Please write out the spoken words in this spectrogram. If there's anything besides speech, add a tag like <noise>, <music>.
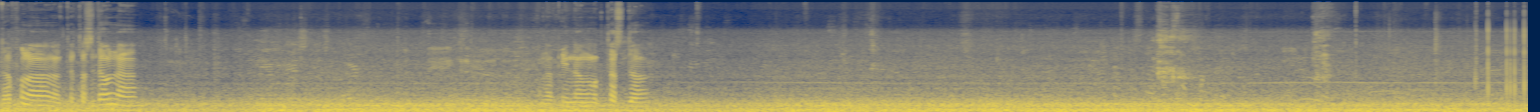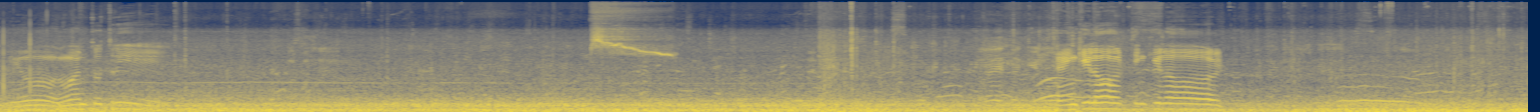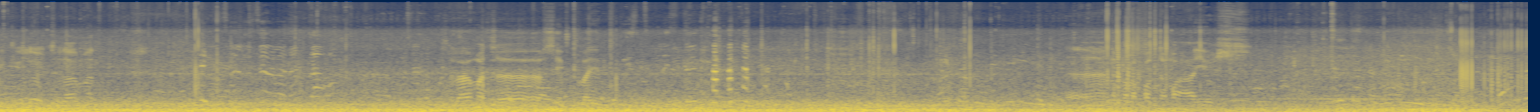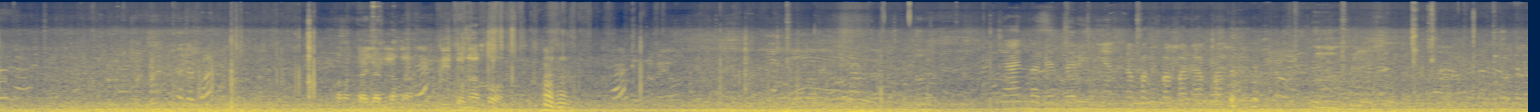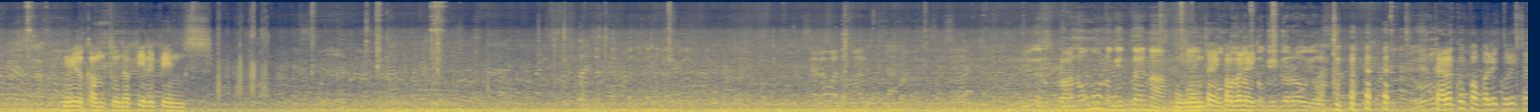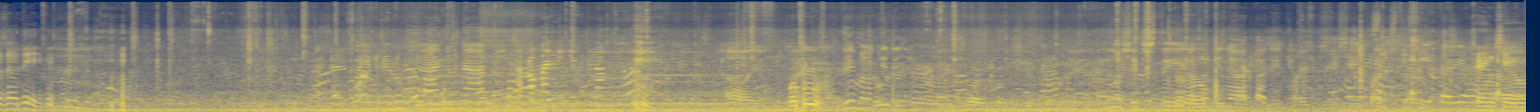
nagtatas down na. Hanapin ng magtas down. Yun, one, two, three. Ay, thank you, Lord. Thank you Lord, thank you Lord. Thank you, Lord. Salamat. Salamat sa safe flight. Ah, nakalapag na maayos. Parang kailan lang ah. Dito na ako. Yan, maganda rin yan na pagpapalapag. Welcome to the Philippines. Yung aeroplano mo, naghintay na. Naghintay, Punta pabalik. ng Tugigaraw yun. <laughs> Kala ko pabalik ulit sa Saudi. Tagal pa yung aeroplano namin. Nakamaliit lang yun. <coughs> Oo, yung... Hindi, malaki din yun. Mga 60, ano din yata din yun. 60 seats. 60-seater yun. Thank you.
